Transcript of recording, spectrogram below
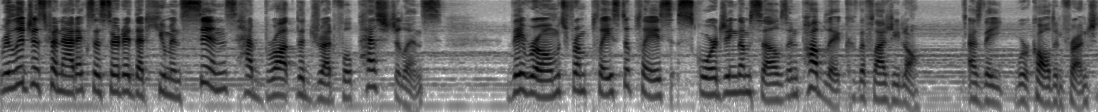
Religious fanatics asserted that human sins had brought the dreadful pestilence. They roamed from place to place, scourging themselves in public, the flagellants, as they were called in French,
